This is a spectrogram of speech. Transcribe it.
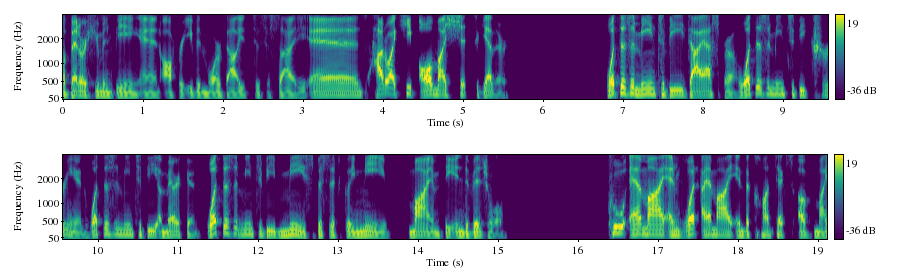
a better human being and offer even more value to society? And how do I keep all my shit together? What does it mean to be diaspora? What does it mean to be Korean? What does it mean to be American? What does it mean to be me, specifically me, mime, the individual? Who am I and what am I in the context of my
